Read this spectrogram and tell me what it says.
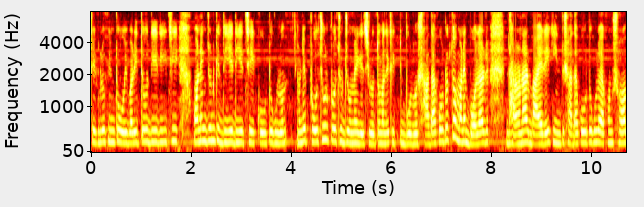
সেগুলো কিন্তু ওই বাড়িতেও দিয়ে দিয়েছি, অনেকজনকে দিয়ে দিয়েছে এই কৌটোগুলো মানে প্রচুর প্রচুর জমে গেছিল তোমাদেরকে একটু বলব, সাদা কৌটো তো মানে বলার ধারণার বাইরে কিন্তু সাদা কৌটোগুলো এখন সব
